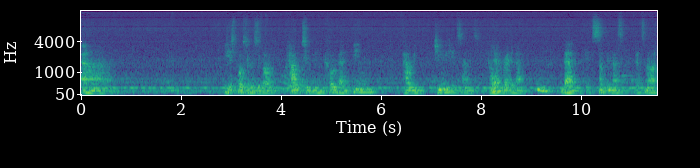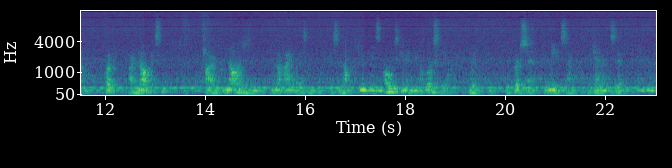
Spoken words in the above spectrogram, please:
Uh, his poster was about how to encode that in how we communicate science, how Yeah. we write it out. Hmm. That it's something that's, that's not, what our knowledge, our knowledge isn't, we're not idolizing this knowledge. Mhm. It's always connected closely with the person, me as scientist, the general said, Mhm.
